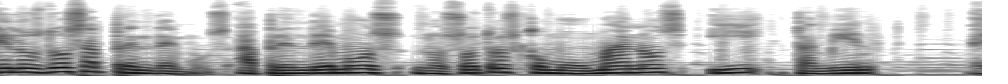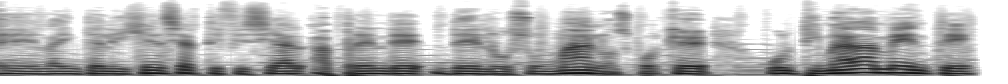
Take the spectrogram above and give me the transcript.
Que los dos aprendemos. Aprendemos nosotros como humanos y también eh, la inteligencia artificial aprende de los humanos, porque últimamente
